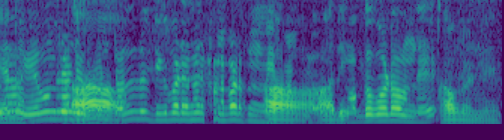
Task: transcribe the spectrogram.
ఏం ఏముందండి రెండు టన్నులు దిగుబడి అనేది కనపడుతుంది మీ పంటలో. అది. మొగ్గ కూడా ఉంది. అవునండి.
